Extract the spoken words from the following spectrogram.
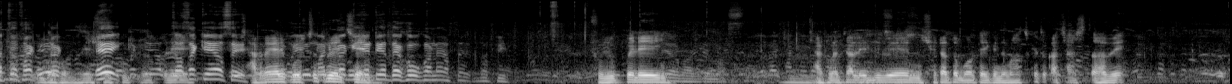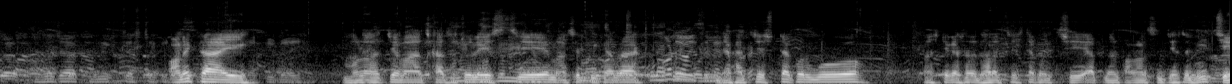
আচ্ছা থাক থাক। এই শক্তি প্রয়োগ করে চাচা কে আছে? ছাগনাগাড়ি প্রস্তুত রয়েছে। দেখো ওখানে আছে সুযোগ পেলেই ছাকনা চালিয়ে দিবেন সেটা তো বটে কিন্তু মাছকে তো কাছে আসতে হবে। অনেকটাই মনে হচ্ছে মাছ কাছে চলে এসছে মাছের দিকে আমরা দেখার চেষ্টা করব। মাছটিকে আসলে ধরার চেষ্টা করছি আপনার পাঙাশ যেহেতু নিচ্ছে।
